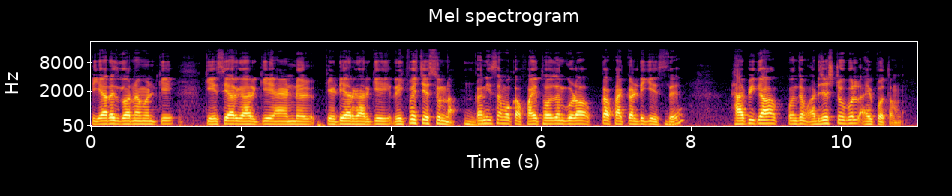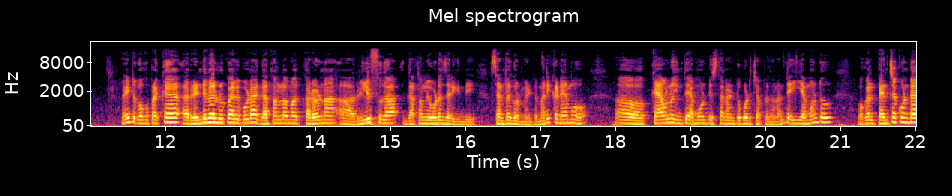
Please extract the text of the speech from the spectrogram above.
టీఆర్ఎస్ గవర్నమెంట్కి కేసీఆర్ గారికి అండ్ కేటీఆర్ గారికి రిక్వెస్ట్ చేస్తున్నా. కనీసం ఒక ఫైవ్ థౌజండ్ కూడా ఒక్క ఫ్యాకల్టీకి ఇస్తే హ్యాపీగా కొంచెం అడ్జస్టబుల్ అయిపోతాము. రైట్ ఒక ప్రక్క రెండు వేల రూపాయలు కూడా గతంలో మరి కరోనా రిలీఫ్గా గతంలో ఇవ్వడం జరిగింది సెంట్రల్ గవర్నమెంట్. మరి ఇక్కడేమో కేవలం ఇంత అమౌంట్ ఇస్తానంటూ కూడా చెప్పడం అంటే ఈ అమౌంట్ ఒకవేళ పెంచకుండా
